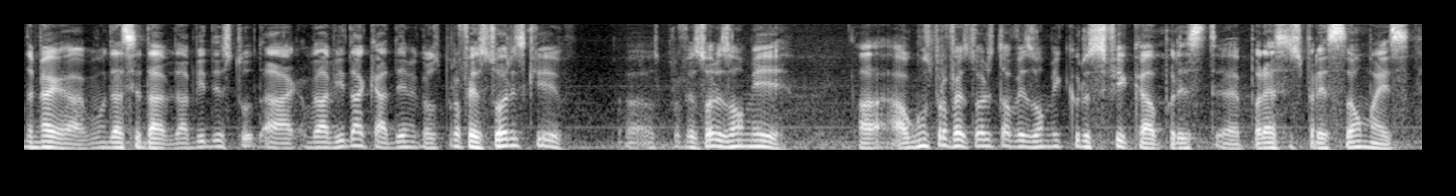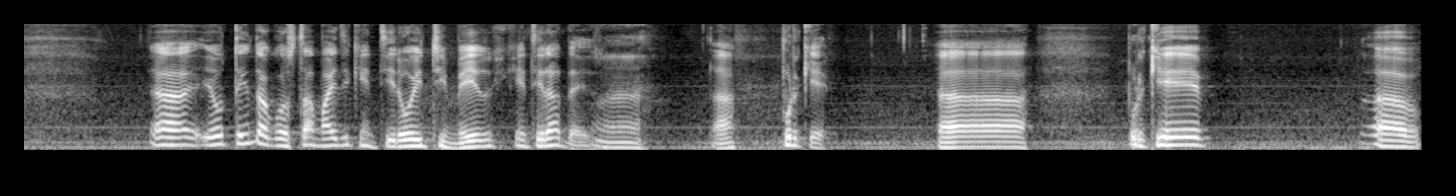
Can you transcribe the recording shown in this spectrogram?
da minha vamos dizer, da, da vida estuda, da vida acadêmica, os professores que os professores vão me alguns professores talvez vão me crucificar por, esse, é, por essa expressão, mas uh, eu tendo a gostar mais de quem tira 8,5 do que quem tira 10. Ah. Tá? Por quê? Uh, porque uh,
